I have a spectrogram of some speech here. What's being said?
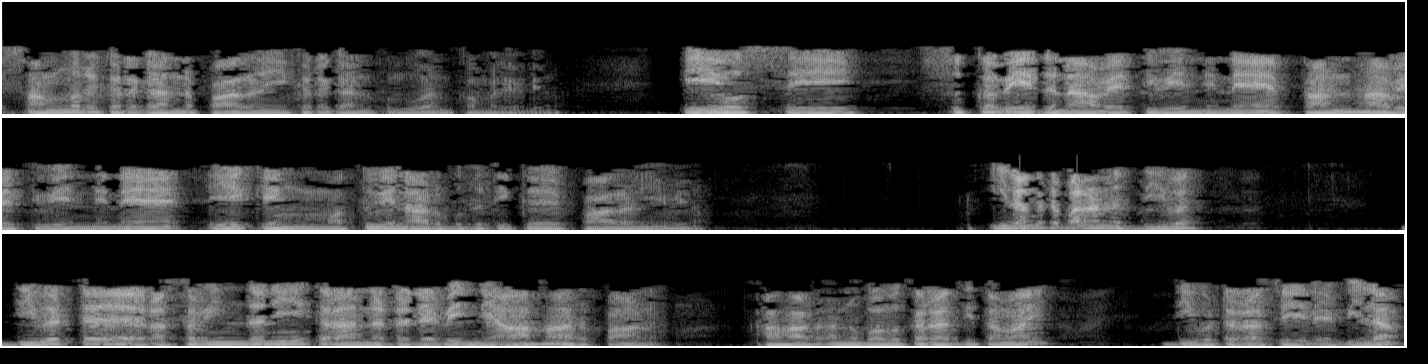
සංවර කරගන්න පාලනය කරගන්න පුළුවන්කම ලැබෙනවා. ඒ ඔස්සේ සුඛ වේදනාව ඇති වෙන්නේ නැහැ තණ්හාව ඇති වෙන්නේ නැහැ. ඒකෙන් මතුවෙන අරුබුද ටික පාලනය වෙනවා. ඊළඟට බලන්න දිව. දිවට රස වින්දනය කරන්නට ලැබෙන්නේ ආහාර පාන. ආහාර අනුභව කරද්දී තමයි දිවට රසය ලැබිලා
